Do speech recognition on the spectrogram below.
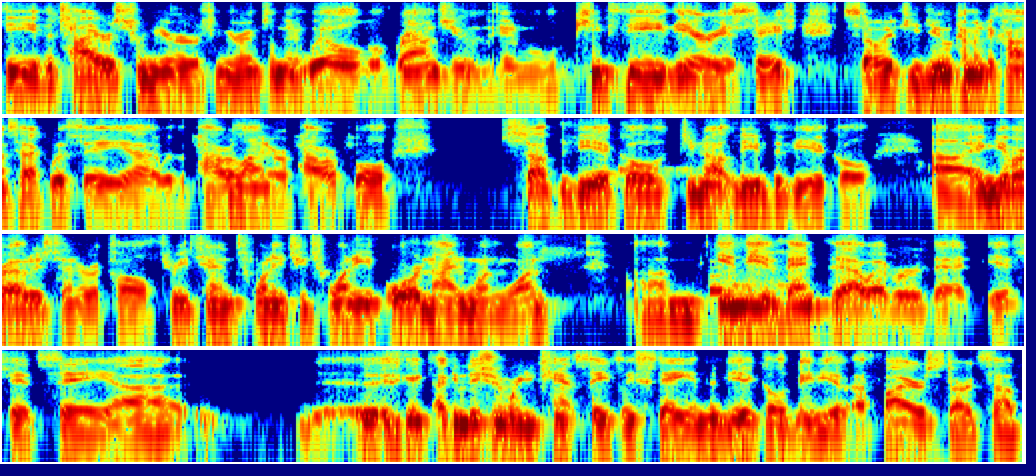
the the tires from your from your implement will will ground you and, and, will keep the the area safe. So if you do come into contact with a uh, with a power line or a power pole, stop the vehicle, do not leave the vehicle, uh, and give our outage center a call, 310-2220 or 911. Um, in the event, however, that if it's a uh, a condition where you can't safely stay in the vehicle, maybe a, a, fire starts up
